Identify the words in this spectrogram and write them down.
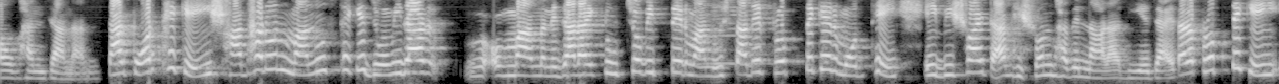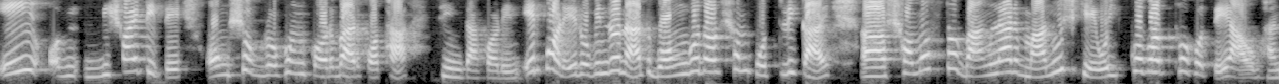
আহ্বান জানান। তারপর থেকেই সাধারণ মানুষ থেকে জমিদার মানে যারা একটু উচ্চবিত্তের মানুষ, তাদের প্রত্যেকের মধ্যেই এই বিষয়টা ভীষণভাবে নাড়া দিয়ে যায়। তারা প্রত্যেকেই এই বিষয়টিতে অংশগ্রহণ করবার কথা চিন্তা করেন। এরপরে রবীন্দ্রনাথ বঙ্গদর্শন পত্রিকায় সমস্ত বাংলার মানুষকে ঐক্যবদ্ধ হতে আহ্বান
